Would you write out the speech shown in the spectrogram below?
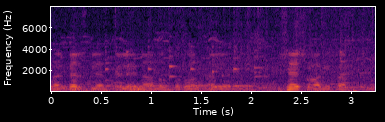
ಸಹಕರಿಸಲಿ ಅಂತೇಳಿ ನಾನು ಭಗವಂತನಲ್ಲಿ ವಿಶೇಷವಾಗಿ ಮಾಡ್ತೀನಿ.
